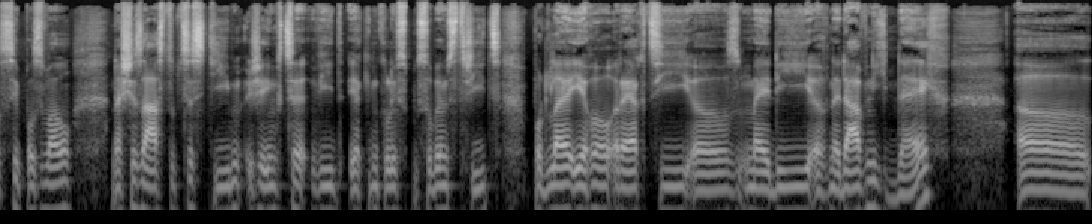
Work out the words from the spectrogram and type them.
si pozval naše zástupce s tím, že jim chce vít jakýmkoliv způsobem stříc podle jeho reakcí z médií v nedávných dnech. Eh,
